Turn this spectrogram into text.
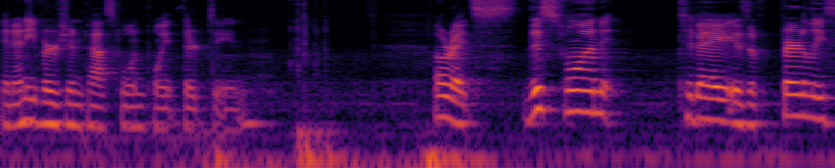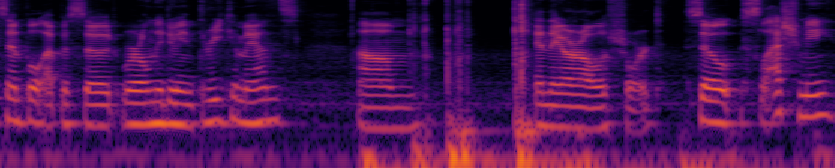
in any version past 1.13. Alright, this one today is a fairly simple episode. We're only doing three commands, um, and they are all short. So, slash me,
